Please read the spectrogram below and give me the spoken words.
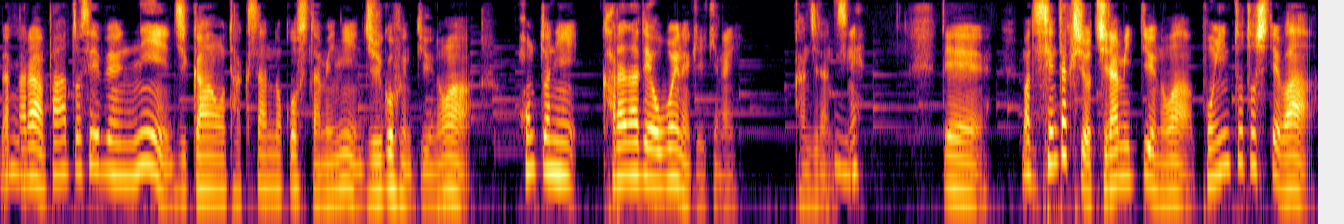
だから、パート7に時間をたくさん残すために15分っていうのは、本当に体で覚えなきゃいけない感じなんですね。で、まず選択肢をチラ見っていうのは、ポイントとしては、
